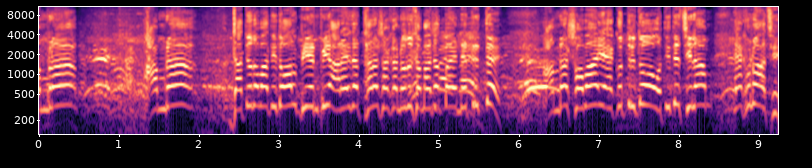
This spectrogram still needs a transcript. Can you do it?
আমরা আমরা জাতীয়তাবাদী দল বিএনপি আড়াই হাজার থানা শাখা নদী মাজাদ ভাইয়ের নেতৃত্বে আমরা সবাই একত্রিত অতীতে ছিলাম এখনও আছি।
